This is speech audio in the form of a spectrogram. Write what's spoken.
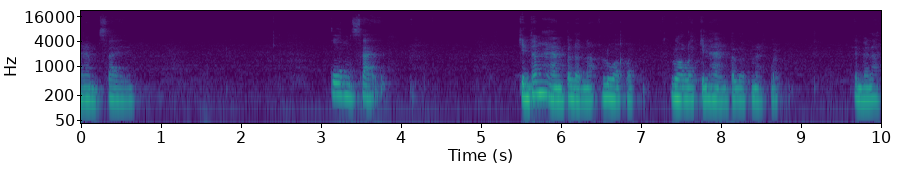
น้ำใส่ กุ้งใส่ กินทั้งหางไปเลยเนาะลวกแบบลวกแล้วกินหางไปเลยมากแบบ เห็นไหมล่ะ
